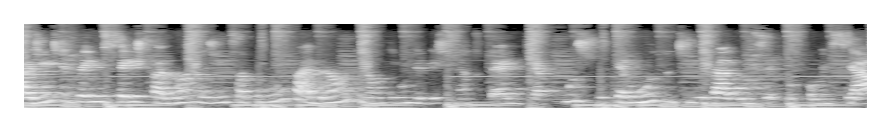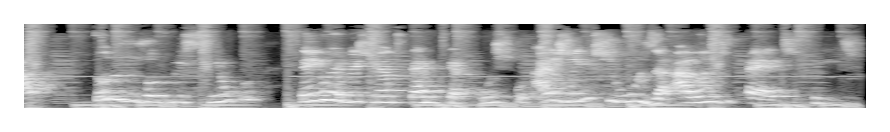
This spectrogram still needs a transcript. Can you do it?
a gente tem seis padrões, a gente só tem um padrão que não tem um revestimento térmico acústico, que é muito utilizado no setor comercial. Todos os outros cinco têm o um revestimento térmico acústico. A gente usa a Landpad, Cris,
